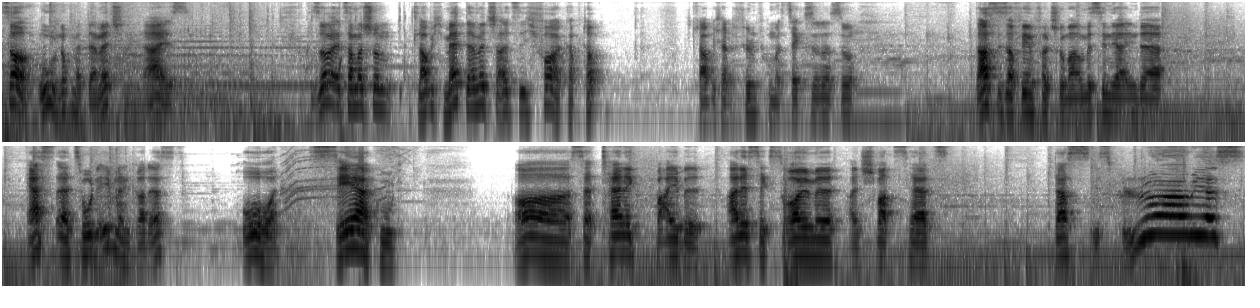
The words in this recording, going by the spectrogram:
So, uh, noch mehr Damage. Nice. So, jetzt haben wir schon, glaube ich, mehr Damage, als ich vorher gehabt habe. Ich glaube, ich hatte 5,6 oder so. Das ist auf jeden Fall schon mal ein bisschen ja in der erst, äh, zweiten Ebene gerade erst. Oh, sehr gut. Oh, Satanic Bible. Alle sechs Räume, ein schwarzes Herz. Das ist glorious.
